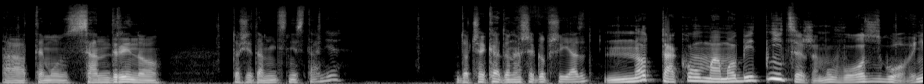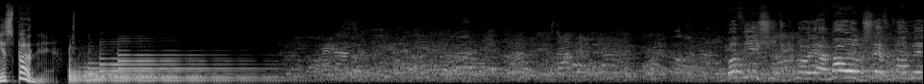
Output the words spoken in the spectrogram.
A temu Sandryno to się tam nic nie stanie? Doczeka do naszego przyjazdu? No taką mam obietnicę, że mu włos z głowy nie spadnie. Powiesić gnoja, mało drzew mamy!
